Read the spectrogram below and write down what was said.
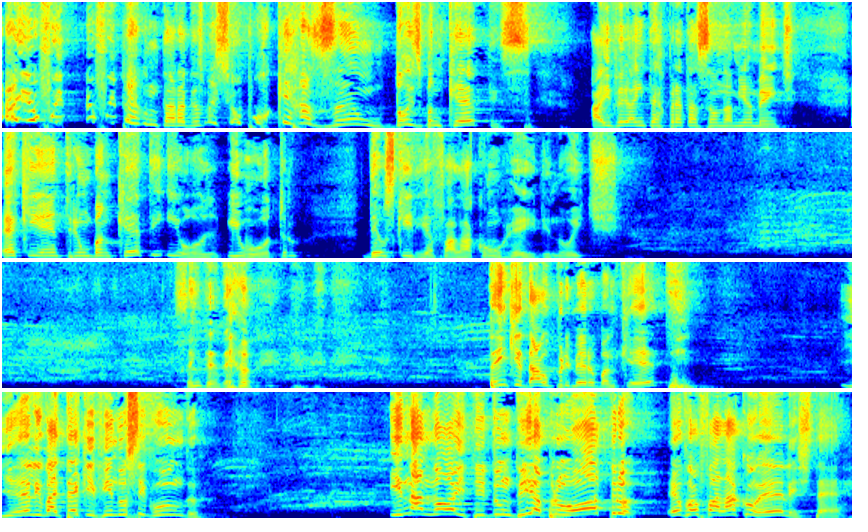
Aí eu fui, eu fui perguntar a Deus, mas senhor, por que razão dois banquetes? Aí veio a interpretação na minha mente. É que entre um banquete e o outro, Deus queria falar com o rei de noite. Você entendeu? Tem que dar o primeiro banquete. E ele vai ter que vir no segundo. E na noite, de um dia para o outro, eu vou falar com ele, Esther.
